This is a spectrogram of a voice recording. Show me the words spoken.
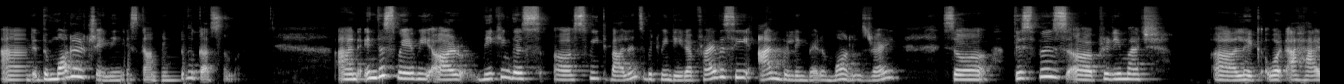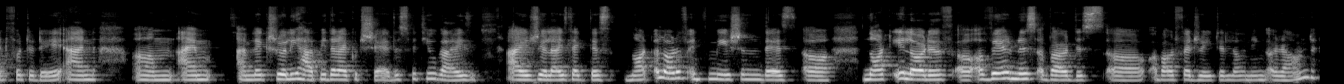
and the model training is coming to the customer. And in this way, we are making this uh, sweet balance between data privacy and building better models, right? So this was uh, pretty much uh, like what I had for today, and um, I'm I'm like really happy that I could share this with you guys. I realized like there's not a lot of information. There's uh, not a lot of uh, awareness about this uh, about federated learning around,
